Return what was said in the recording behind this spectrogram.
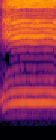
E... É,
